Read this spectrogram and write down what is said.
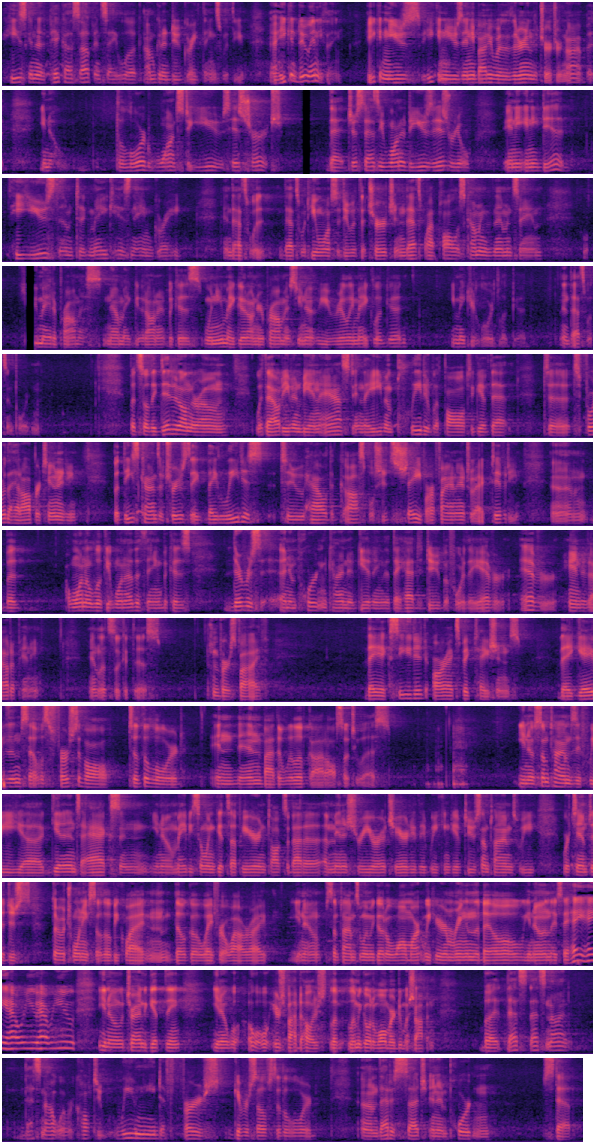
He's going to pick us up and say, Look, I'm going to do great things with you. Now, he can do anything. He can use he can use anybody whether they're in the church or not, but you know, the Lord wants to use his church that just as he wanted to use Israel, and he, and he did, he used them to make his name great. And that's what, that's what he wants to do with the church. And that's why Paul is coming to them and saying, You made a promise, now make good on it. Because when you make good on your promise, you know who you really make look good? You make your Lord look good. And that's what's important. But so they did it on their own without even being asked, and they even pleaded with Paul to give that to, for that opportunity. But these kinds of truths, they, they lead us to how the gospel should shape our financial activity. Um, but I want to look at one other thing because there was an important kind of giving that they had to do before they ever, ever handed out a penny. And let's look at this in verse 5. They exceeded our expectations. They gave themselves, first of all, to the Lord, and then by the will of God also to us you know, sometimes if we uh, get into Acts and, you know, maybe someone gets up here and talks about a, a, ministry or a charity that we can give to, sometimes we, we're tempted to just throw a 20 so they'll be quiet and they'll go away for a while, right? You know, sometimes when we go to Walmart, we hear them ringing the bell, you know, and they say, hey, hey, how are you? How are you? You know, trying to get the, you know, well, oh, here's $5. Let, let me go into Walmart and do my shopping. But that's, that's not, that's not what we're called to. We need to first give ourselves to the Lord um, that is such an important step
